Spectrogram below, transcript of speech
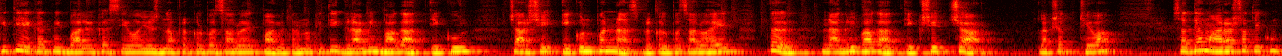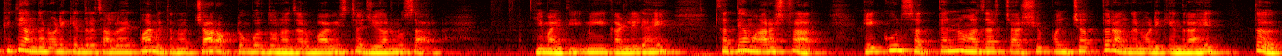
किती एकात्मिक बालविकास सेवा योजना प्रकल्प चालू आहेत? पहा मित्रांनो किती ग्रामीण भागात एकूण चारशे एकोणपन्नास प्रकल्प चालू आहेत? तर नागरी भागात एकशे चार. लक्षात ठेवा. सध्या महाराष्ट्रात एकूण किती अंगणवाडी केंद्र चालू आहेत पहा मित्रांनो चार ऑक्टोबर दोन हजार बावीसच्या जी आरनुसार ही माहिती मी काढलेली आहे. सध्या महाराष्ट्रात एकूण सत्त्याण्णव हजार चारशे पंच्याहत्तर अंगणवाडी केंद्र आहेत तर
